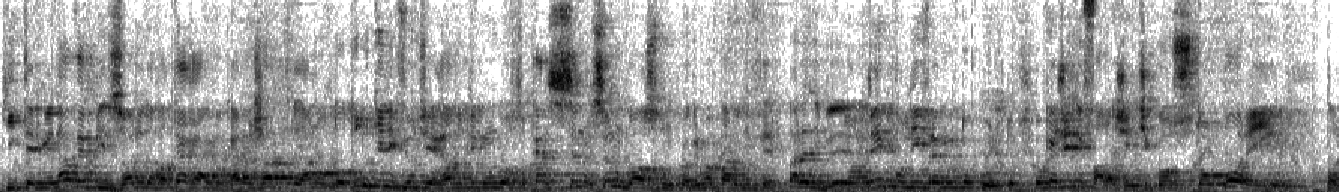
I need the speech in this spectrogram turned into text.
que terminava o episódio e dava até raiva. O cara já anotou tudo que ele viu de errado, que ele não gostou. Cara, se você não, se eu não gosto de um programa, eu paro de ver. Para de ver. O tempo livre é muito curto. O que a gente fala, a gente gostou, porém, por,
